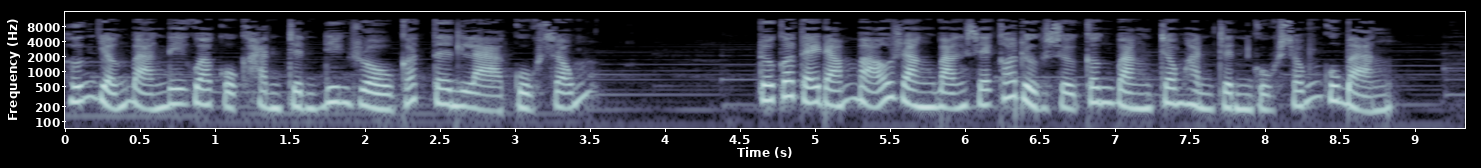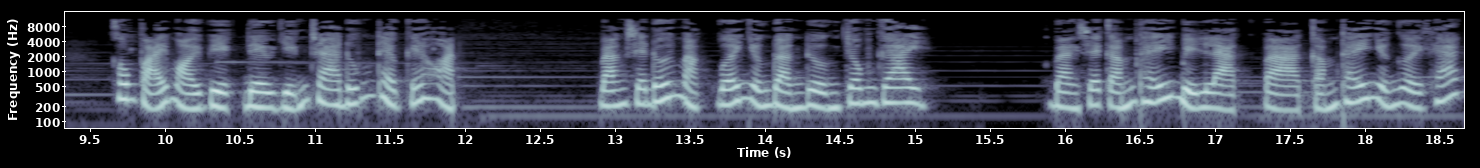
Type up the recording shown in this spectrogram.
hướng dẫn bạn đi qua cuộc hành trình điên rồ có tên là cuộc sống. Tôi có thể đảm bảo rằng bạn sẽ có được sự cân bằng trong hành trình cuộc sống của bạn. Không phải mọi việc đều diễn ra đúng theo kế hoạch. Bạn sẽ đối mặt với những đoạn đường trong gai, bạn sẽ cảm thấy bị lạc và cảm thấy những người khác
